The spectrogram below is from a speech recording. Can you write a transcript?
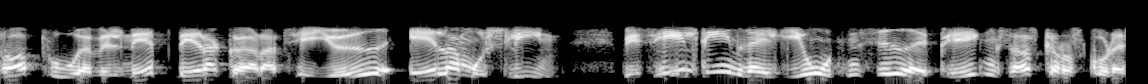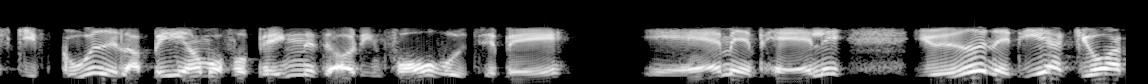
tophue er vel næppe det, der gør dig til jøde eller muslim. Hvis hele din religion den sidder i pikken, så skal du sgu da skifte Gud eller bede om at få pengene og din forhud tilbage. Ja, men Palle, jøderne de har gjort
